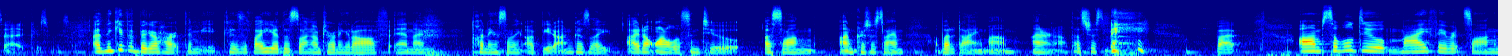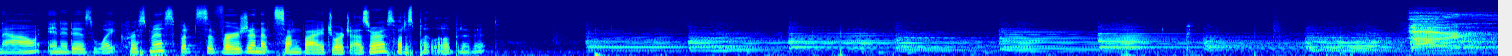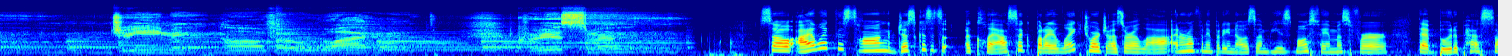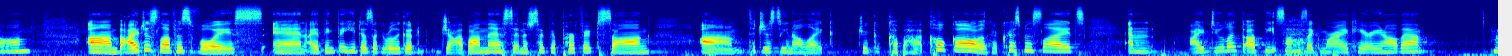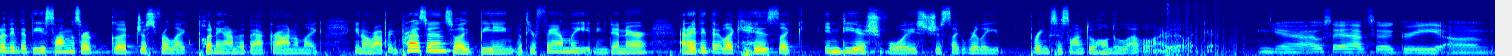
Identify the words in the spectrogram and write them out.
sad Christmas song. I think you have a bigger heart than me because if I hear the song, I'm turning it off and I'm putting something upbeat on because I, I don't want to listen to a song on Christmas time about a dying mom. I don't know. That's just me. but um, so we'll do my favorite song now, and it is White Christmas, but it's a version that's sung by George Ezra. So I'll just play a little bit of it. So I like this song just because it's a, classic, but I like George Ezra a lot. I don't know if anybody knows him. He's most famous for that Budapest song. Um, but I just love his voice, and I think that he does like a really good job on this. And it's like the perfect song um, to just you know like drink a cup of hot cocoa or like a Christmas lights. And I do like the upbeat songs like Mariah Carey and all that. But I think that these songs are good just for like putting on in the background and like, you know, wrapping presents or like being with your family, eating dinner. And I think that like his like indie-ish voice just like really brings the song to a whole new level and I really like it. Yeah, I would say I have to agree. Um,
